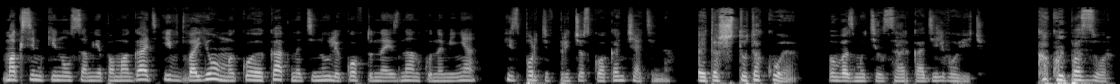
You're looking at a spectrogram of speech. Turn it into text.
Максим кинулся мне помогать, и вдвоем мы кое-как натянули кофту наизнанку на меня, испортив прическу окончательно. «Это что такое?» – возмутился Аркадий Львович. Какой позор!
